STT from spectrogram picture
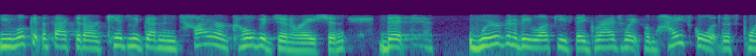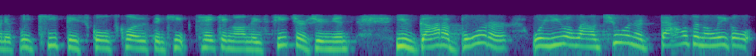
You look at the fact that our kids, we've got an entire COVID generation that we're going to be lucky if they graduate from high school at this point if we keep these schools closed and keep taking on these teachers unions you've got a border where you allowed 200,000 illegal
